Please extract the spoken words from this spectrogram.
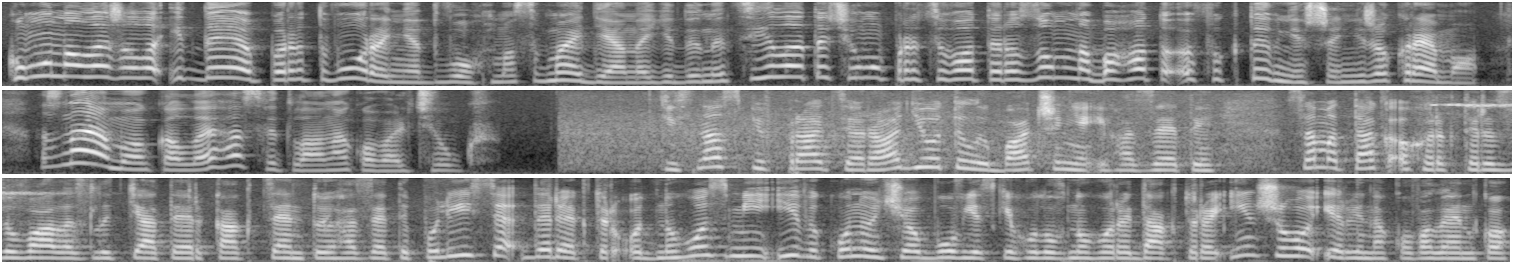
Кому належала ідея перетворення двох мас-медіа на єдине ціле та чому працювати разом набагато ефективніше, ніж окремо, знає моя колега Світлана Ковальчук. Тісна співпраця радіо, телебачення і газети. Саме так охарактеризувала злиття ТРК «Акценту» і газети «Полісся» директор одного ЗМІ і виконуюча обов'язки головного редактора іншого Ірина Коваленко.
